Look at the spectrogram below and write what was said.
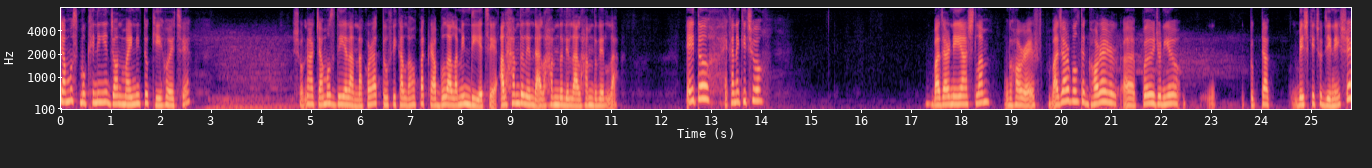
চামচ মুখে নিয়ে জন্মায়নি তো কি হয়েছে? সোনার চামচ দিয়ে রান্না করা তৌফিক আল্লাহ পাক রাব্বুল আলামিন দিয়েছে। আলহামদুলিল্লাহ আলহামদুলিল্লাহ আলহামদুলিল্লাহ। এই তো, এখানে কিছু বাজার নিয়ে আসলাম, ঘরের বাজার বলতে ঘরের প্রয়োজনীয় টুকটাক বেশ কিছু জিনিসে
